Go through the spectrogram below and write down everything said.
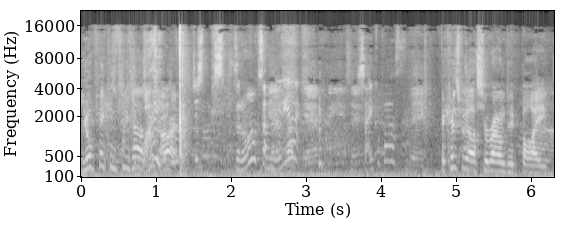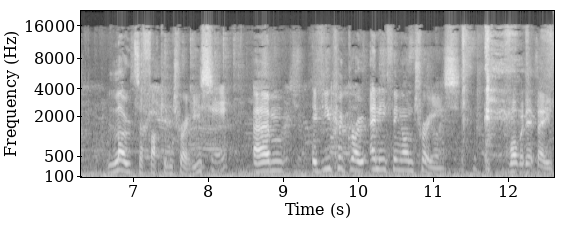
You're picking 2000. Why? All right. Just, just don't know, because I'm an maniac. Psychopath. Because we are surrounded by loads of fucking trees. Okay. Um, if you could grow anything on trees, what would it be?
